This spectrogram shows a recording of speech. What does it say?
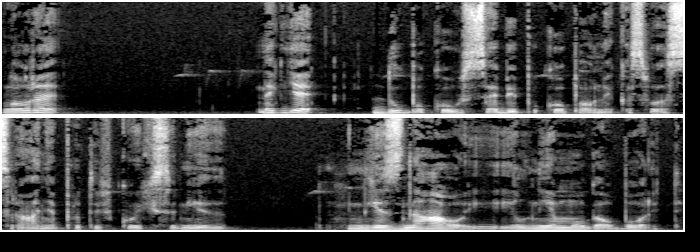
Laura je negdje duboko u sebi pokopao neka svoja sranja protiv kojih se nije, nije znao ili nije mogao boriti.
